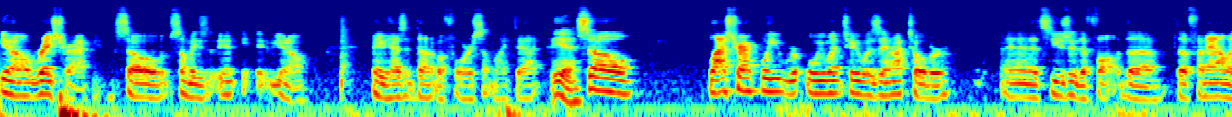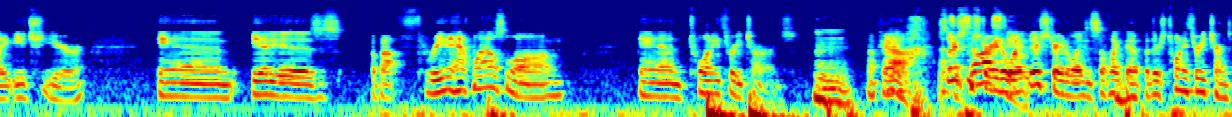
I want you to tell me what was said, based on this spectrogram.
you know, racetrack. So somebody's, you know, maybe hasn't done it before or something like that. Yeah. So, last track we we went to was in October, and it's usually the fall the the finale each year, and it is about three and a half miles long, and twenty three turns. Mm-hmm. Okay, Ugh, so there's some straightaway, there's straightaways and stuff like that, mm-hmm. but there's 23 turns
